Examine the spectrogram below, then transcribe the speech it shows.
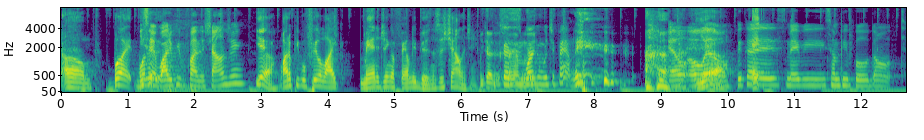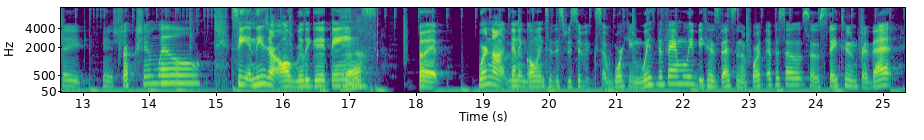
Um, but You one of said, the- why do people find this challenging? Yeah, why do people feel like managing a family business is challenging? Because it's Because it's working with your family. LOL. Yeah. Because maybe some people don't take instruction well. See, and these are all really good things, Yeah. but we're not gonna go into the specifics of working with the family because that's in the fourth episode. So stay tuned for that.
